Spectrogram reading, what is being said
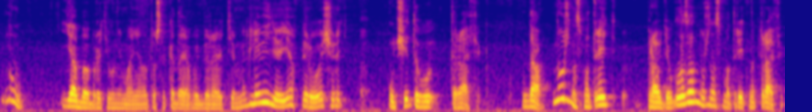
Ну, я бы обратил внимание на то, что когда я выбираю темы для видео, я в первую очередь учитываю трафик. Да, нужно смотреть правде в глаза, нужно смотреть на трафик.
